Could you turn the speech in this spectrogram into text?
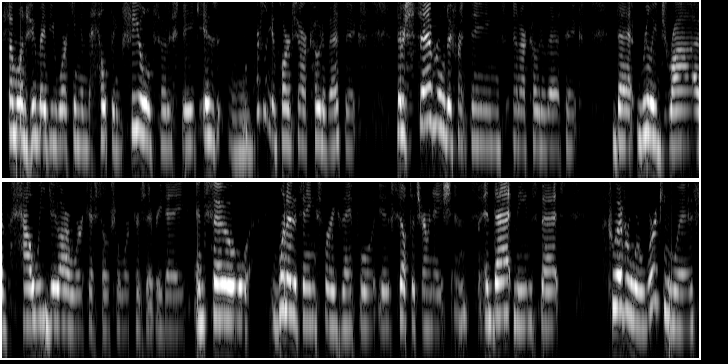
someone who may be working in the helping field, so to speak, is mm-hmm. largely a part to our code of ethics there's several different things in our code of ethics that really drive how we do our work as social workers every day. And so one of the things, for example, is self determination. And that means that whoever we're working with,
